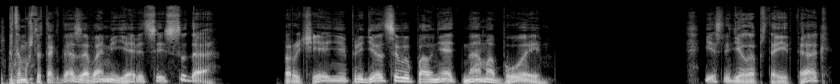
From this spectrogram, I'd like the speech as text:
потому что тогда за вами явится из суда. Поручение придется выполнять нам обоим. Если дело обстоит так,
